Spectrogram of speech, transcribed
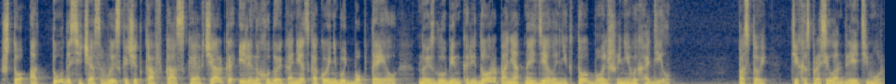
что оттуда сейчас выскочит кавказская овчарка или на худой конец какой-нибудь бобтейл, но из глубин коридора, понятное дело, никто больше не выходил. «Постой», — тихо спросил Андрей Тимур.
